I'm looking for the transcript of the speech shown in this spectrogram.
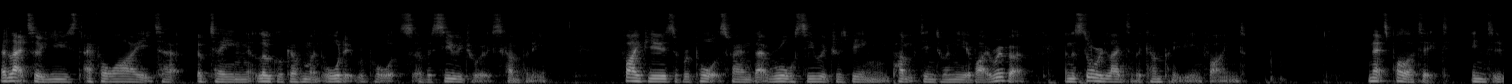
Átlátszó used FOI to obtain local government audit reports of a sewage works company. Five years of reports found that raw sewage was being pumped into a nearby river, and the story led to the company being fined. Netzpolitik into,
